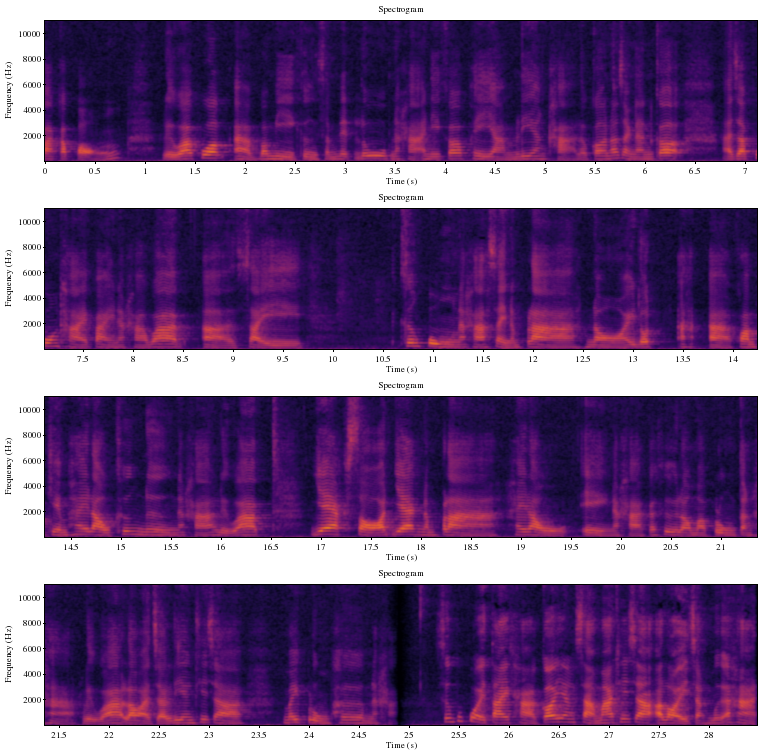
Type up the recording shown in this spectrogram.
ปลากระป๋อง หรือว่าพวกบะหมี่กึ่งสำเร็จรูปนะคะ อันนี้ก็พยายามเลี่ยงค่ะ แล้วก็นอกจากนั้นก็อาจจะพ่วงท้ายไปนะคะว่าใส่เครื่องปรุงนะคะ ใส่น้ำปลาน้อยลดความเค็มให้เราครึ่งหนึ่งนะคะ หรือว่าแยกซอสแยกน้ำปลาให้เราเองนะคะ ก็คือเรามาปรุงต่างหาก หรือว่าเราอาจจะเลี่ยงที่จะไม่ปรุงเพิ่มนะคะ ซึ่งผู้ป่วยไตค่ะก็ยังสามารถที่จะอร่อยจากมื้ออาหาร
